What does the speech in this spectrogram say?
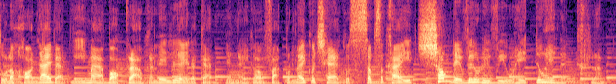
ตัวละครได้แบบนี้มาบอกกล่าวกันเรื่อยๆแล้วกัน ยังไงก็ฝากกดไลค์กดแชร์กด subscribe ช่อง Devil Review ให้ด้วยนะครับ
